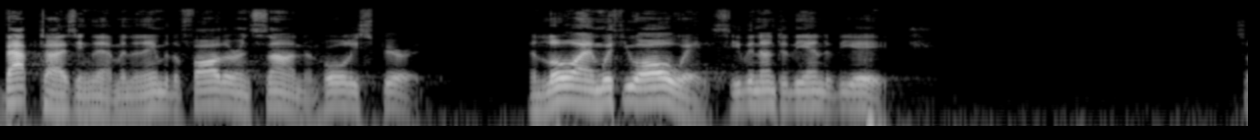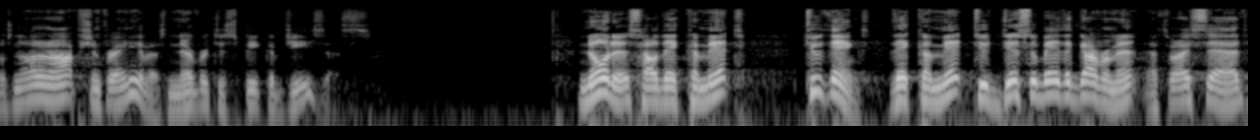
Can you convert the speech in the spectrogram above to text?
baptizing them in the name of the Father and Son and Holy Spirit. And lo, I am with you always, even unto the end of the age. So it's not an option for any of us never to speak of Jesus. Notice how they commit two things. They commit to disobey the government, that's what I said,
